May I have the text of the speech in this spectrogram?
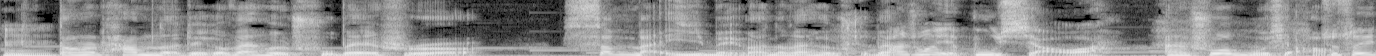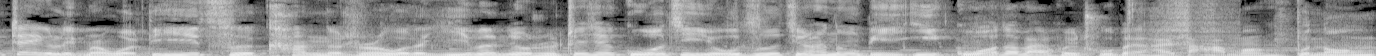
嗯，当时他们的这个外汇储备是三百亿美元的外汇储备，按说也不小啊。按说不小，就所以这个里面，我第一次看的时候，我的疑问就是：这些国际游资竟然能比一国的外汇储备还大吗？不能，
